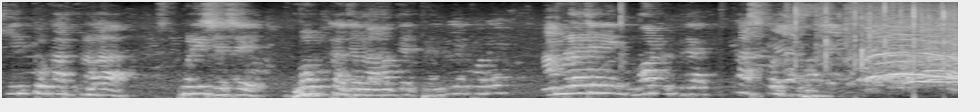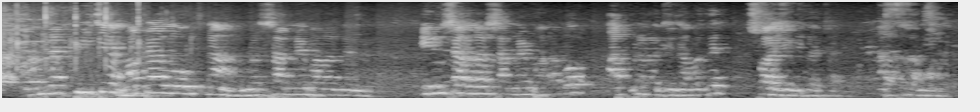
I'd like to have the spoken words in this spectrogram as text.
কিন্তু আপনারা পরিশেষে ভোটটা যেন আমাদের প্যানেলে পড়ে, আমরা জানি মন করে কাজ করতে পারি। আমরা পিছিয়ে হটা লোক না, আমরা সামনে বাড়ানো ইনশাআল্লাহ সামনে বাড়াবো। আপনারা যদি আমাদের সহযোগিতা চান। আসসালামু আলাইকুম।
